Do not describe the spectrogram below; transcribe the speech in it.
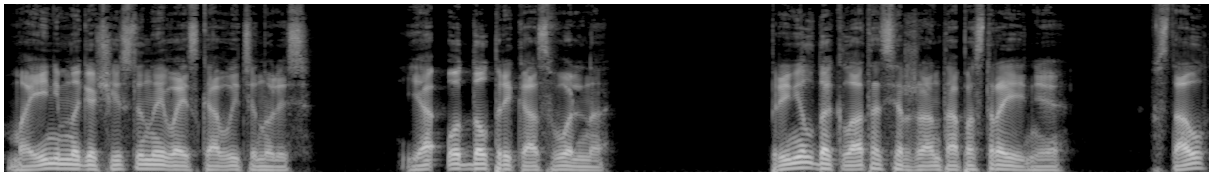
Мои немногочисленные войска вытянулись. Я отдал приказ вольно. Принял доклад от сержанта о построении. Встал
